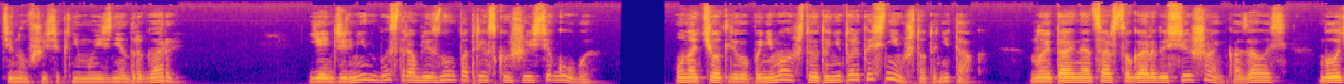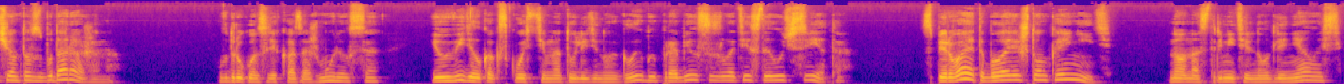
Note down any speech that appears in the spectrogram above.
тянувшейся к нему из недр горы. Янь Джельмин быстро облизнул потрескавшиеся губы. Он отчетливо понимал, что это не только с ним что-то не так, но и тайное царство горы Досюшань, казалось, было чем-то взбудоражено. Вдруг он слегка зажмурился и увидел, как сквозь темноту ледяной глыбы пробился золотистый луч света. Сперва это была лишь тонкая нить, но она стремительно удлинялась,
